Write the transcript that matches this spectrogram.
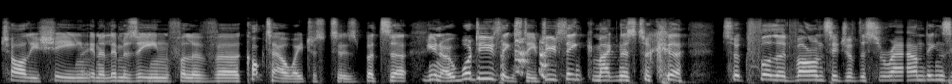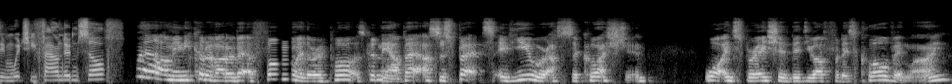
Charlie Sheen in a limousine full of uh, cocktail waitresses. But uh, you know, what do you think, Steve? do you think Magnus took uh, took full advantage of the surroundings in which he found himself? Well, I mean, he could have had a bit of fun with the reporters, couldn't he? I bet. I suspect if you were asked the question, what inspiration did you have for this clothing line?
